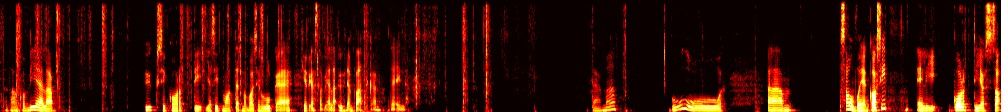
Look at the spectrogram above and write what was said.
Otetaanko vielä yksi kortti ja sitten mä ajattelin, että mä voisin lukea kirjasta vielä yhden pätkän teille. Tämä. Uu. Ähm, sauvojen kasi, eli kortti, jossa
